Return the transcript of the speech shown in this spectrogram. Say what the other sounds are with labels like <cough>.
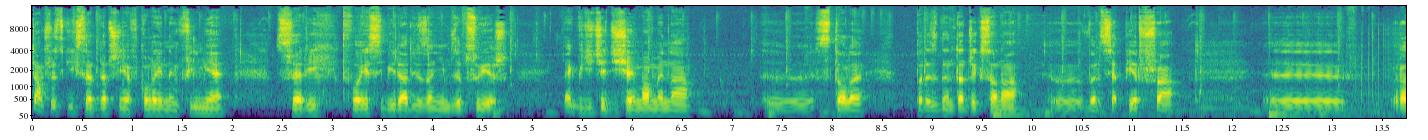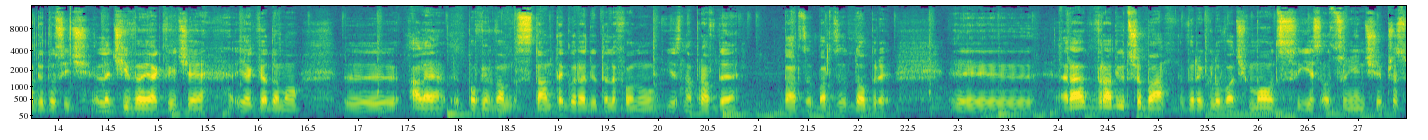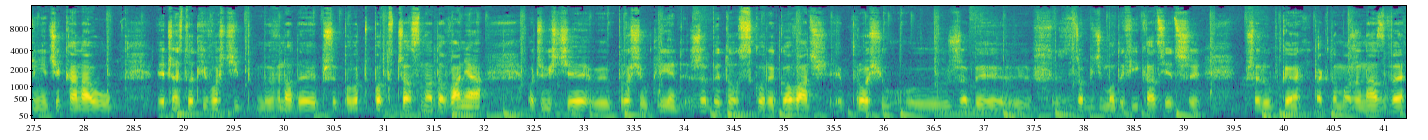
Witam wszystkich serdecznie w kolejnym filmie z serii Twoje CB Radio zanim zepsujesz. Jak widzicie dzisiaj mamy na y, stole prezydenta Jacksona y, wersja pierwsza. Y, radio dosyć leciwe jak wiecie, jak wiadomo, y, ale powiem Wam stan tego radiotelefonu jest naprawdę bardzo, bardzo dobry. Yy, W radiu trzeba wyregulować moc, jest odsunięcie, przesunięcie kanału y, częstotliwości y, pod- podczas nadawania. Oczywiście prosił klient, żeby to skorygować, prosił, żeby zrobić modyfikację czy przeróbkę, tak to może nazwę,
